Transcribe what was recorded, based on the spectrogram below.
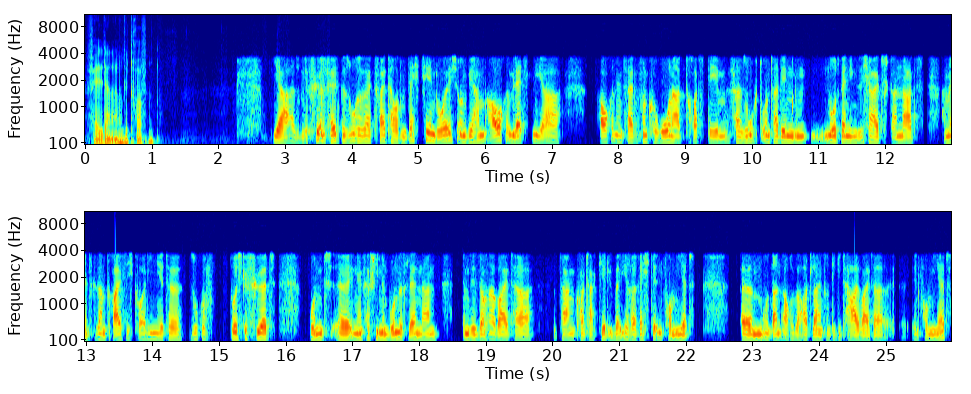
Feldern angetroffen. Ja, also wir führen Feldbesuche seit 2016 durch und wir haben auch im letzten Jahr, auch in den Zeiten von Corona, trotzdem versucht, unter den notwendigen Sicherheitsstandards, haben wir insgesamt 30 koordinierte Suche durchgeführt und äh, in den verschiedenen Bundesländern im Saisonarbeiter sozusagen kontaktiert, über ihre Rechte informiert ähm, und dann auch über Hotlines und digital weiter informiert.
